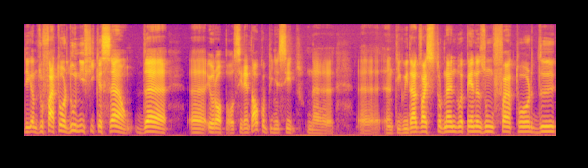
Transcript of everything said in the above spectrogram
digamos, o fator de unificação da uh, Europa Ocidental, como tinha sido na uh, antiguidade, vai se tornando apenas um fator de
